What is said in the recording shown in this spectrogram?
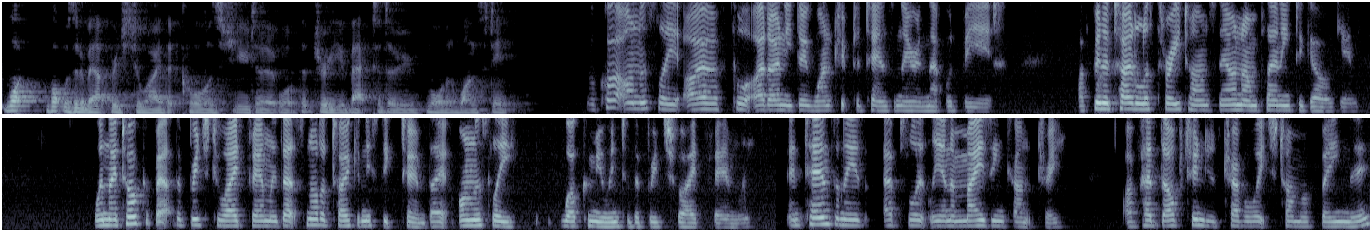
What what was it about Bridge2Aid that caused you to, or that drew you back to do more than one stint? Well, quite honestly, I thought I'd only do one trip to Tanzania and that would be it. I've been a total of three times now, and I'm planning to go again. When they talk about the Bridge2Aid family, that's not a tokenistic term. They honestly welcome you into the Bridge to family. And Tanzania is absolutely an amazing country. I've had the opportunity to travel each time I've been there,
